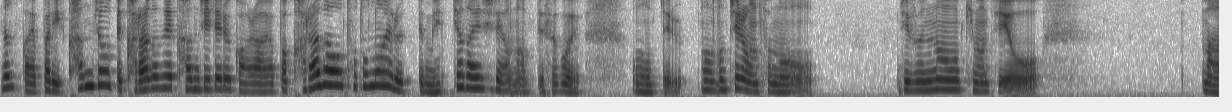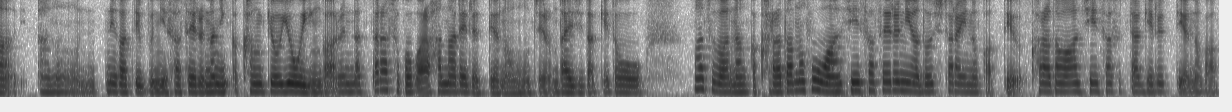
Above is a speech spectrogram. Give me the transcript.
なんかやっぱり感情って体で感じてるからやっぱ体を整えるってめっちゃ大事だよなってすごい思ってる。まあ、もちろんその自分の気持ちをまあ、あのネガティブにさせる何か環境要因があるんだったらそこから離れるっていうのはもちろん大事だけどまずはなんか体の方を安心させるにはどうしたらいいのかっていう体を安心させてあげるっていうのが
